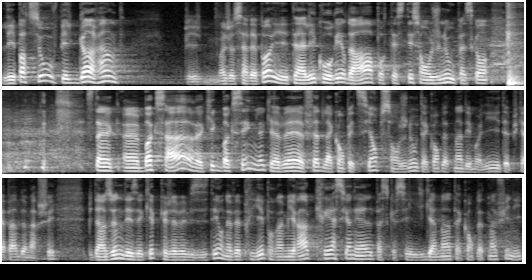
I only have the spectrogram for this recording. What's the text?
Les portes s'ouvrent, puis le gars rentre. Puis moi, je ne savais pas, il était allé courir dehors pour tester son genou, parce qu'on... C'était un, boxeur, kickboxing, là, qui avait fait de la compétition, puis son genou était complètement démoli, il n'était plus capable de marcher. Puis dans une des équipes que j'avais visitées, on avait prié pour un miracle créationnel parce que ses ligaments étaient complètement finis.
